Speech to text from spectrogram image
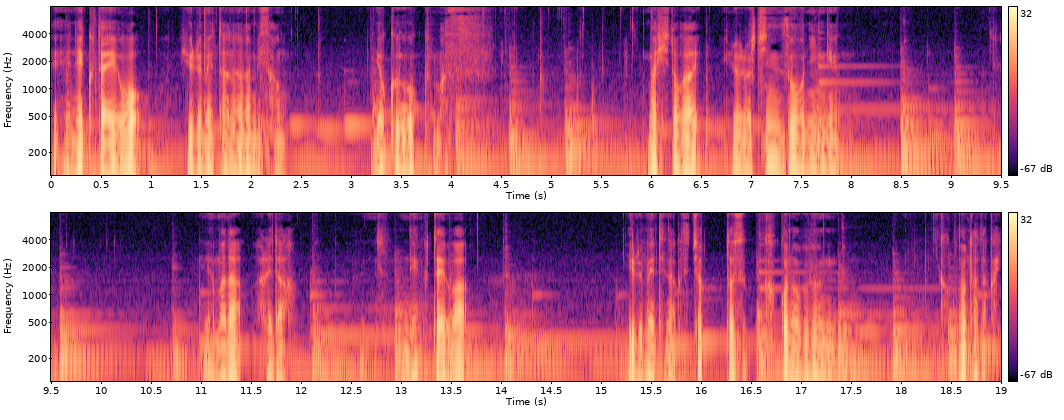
でネクタイを緩めたナナミさんよく動きます。まあ人がいろいろ人造人間まだあれだ。ネクタイは緩めてなくてちょっと過去の部分過去の戦い。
